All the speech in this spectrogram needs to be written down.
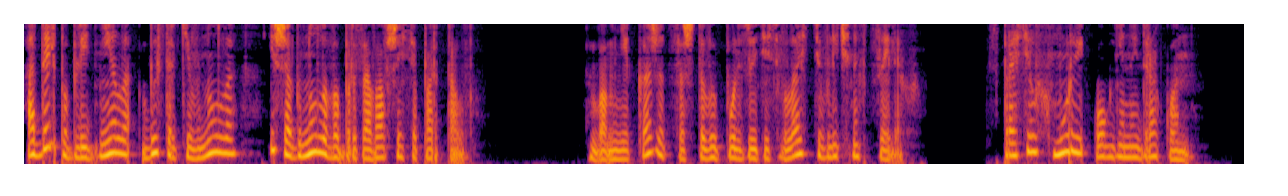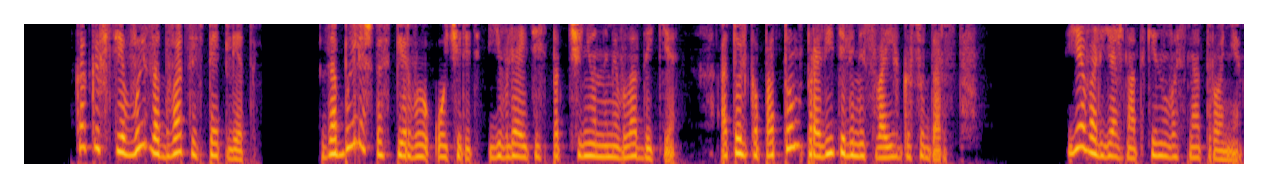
Адель побледнела, быстро кивнула и шагнула в образовавшийся портал. «Вам не кажется, что вы пользуетесь властью в личных целях?» — спросил хмурый огненный дракон. «Как и все вы за 25 лет. Забыли, что в первую очередь являетесь подчиненными владыки, а только потом правителями своих государств?» Я вальяжно откинулась на троне.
